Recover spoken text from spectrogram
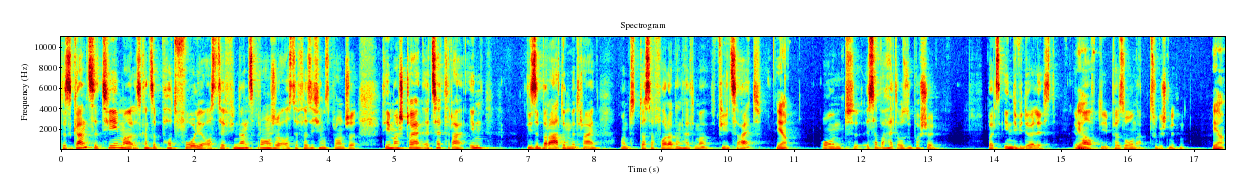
das ganze Thema, das ganze Portfolio aus der Finanzbranche, aus der Versicherungsbranche, Thema Steuern etc. in diese Beratung mit rein und das erfordert dann halt immer viel Zeit Ja. und ist aber halt auch super schön, weil es individuell ist. Immer Ja. auf die Person zugeschnitten. Ja.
